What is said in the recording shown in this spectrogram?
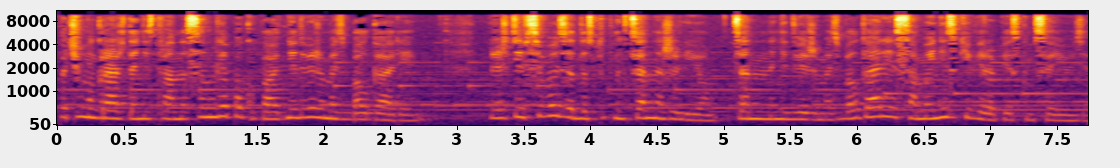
Почему граждане стран СНГ покупают недвижимость в Болгарии? Прежде всего из-за доступных цен на жилье. Цены на недвижимость в Болгарии самые низкие в Европейском Союзе.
